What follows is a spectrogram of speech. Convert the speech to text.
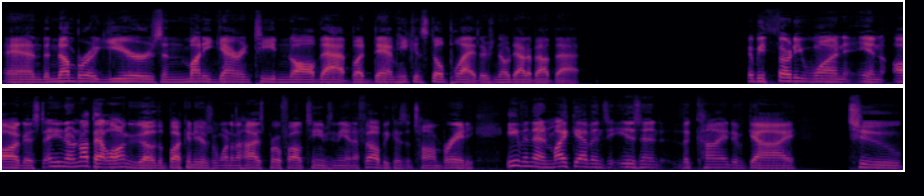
and the number of years and money guaranteed and all of that. But damn, he can still play. There's no doubt about that. He'll be 31 in August. And, you know, not that long ago, the Buccaneers were one of the highest profile teams in the NFL because of Tom Brady. Even then, Mike Evans isn't the kind of guy to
